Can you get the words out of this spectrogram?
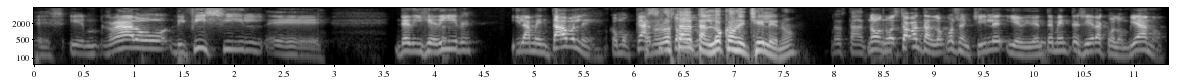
Es raro, difícil eh, de digerir y lamentable, como casi Pero no estaban tan locos en Chile, ¿no? No, estaban No, no estaban tan locos en Chile y evidentemente sí era colombiano.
